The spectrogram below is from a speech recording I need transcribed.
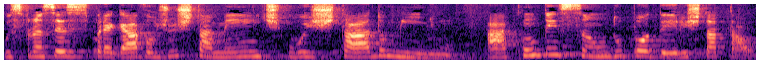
Os franceses pregavam justamente o Estado mínimo, a contenção do poder estatal.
